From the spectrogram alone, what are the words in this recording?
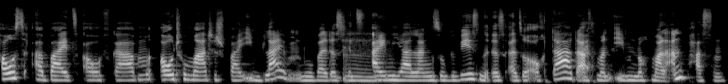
Hausarbeitsaufgaben automatisch bei ihm bleiben, nur weil das jetzt mhm. ein Jahr lang so gewesen ist. Also auch da darf man eben nochmal anpassen.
